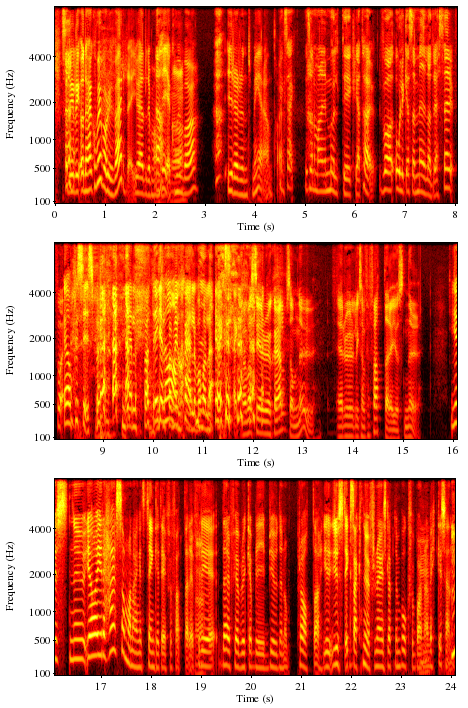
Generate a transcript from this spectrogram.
Så det, och det här kommer ju bara bli värre ju äldre man Ja. blir, jag kommer Ja. bara yra runt mer antar jag. Exakt, det är så när man är multikreatör. Vad olika så mejladresser. Får... Ja, precis. För att hjälpa, hjälpa mig själv att hålla... Ja, exakt. Men vad ser du dig själv som nu? Är du liksom författare just nu? Just nu, ja i det här sammanhanget tänker jag att jag är författare, för Ja. det är därför jag brukar bli bjuden att prata, Ju- just exakt nu, för nu har jag släppt en bok för bara några veckor sedan.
